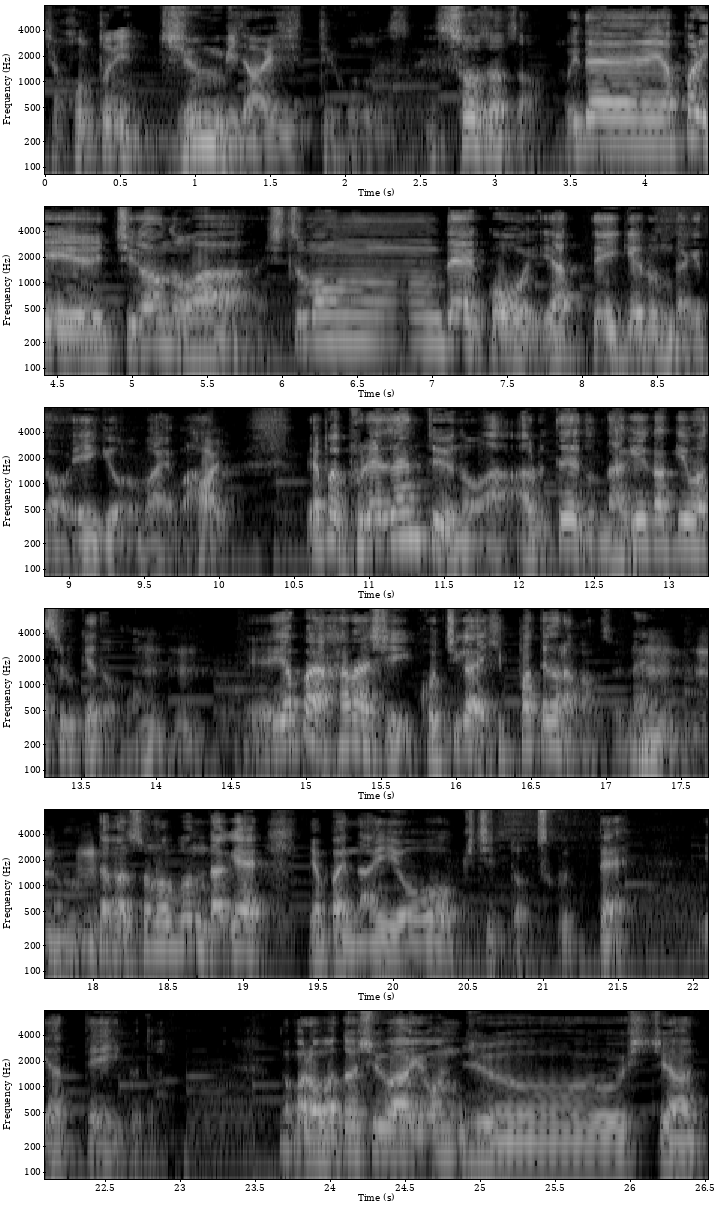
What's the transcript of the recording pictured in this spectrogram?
じゃあ本当に準備大事っていうことですね。そうそうそう。それで、やっぱり違うのは、質問でこうやっていけるんだけど、営業の場合は。はい。やっぱりプレゼンというのは、ある程度投げかけはするけども、うんうん。えーやっぱり話、こっち側へ引っ張っていかなあかんですよね。うんうんうんだからその分だけ、やっぱり内容をきちっと作ってやっていくと。だから私は47、8、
